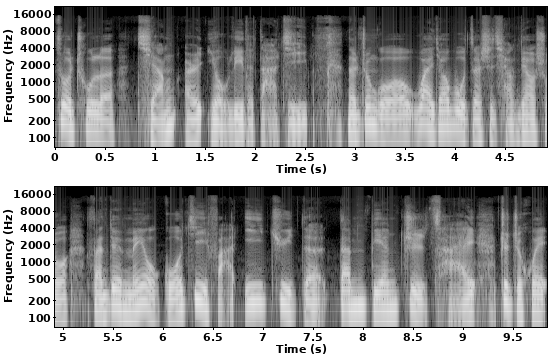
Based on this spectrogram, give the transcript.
做出了强而有力的打击。那中国外交部则是强调说，反对没有国际法依据的单边制裁，这只会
